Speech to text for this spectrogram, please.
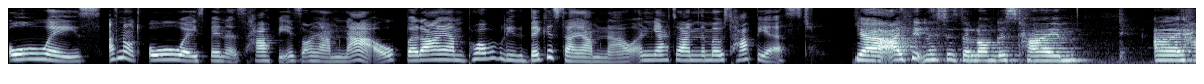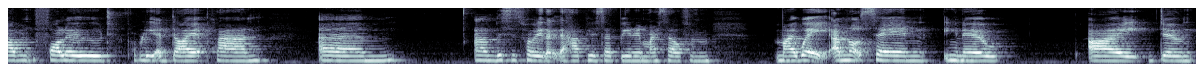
always, I've not always been as happy as I am now, but I am probably the biggest I am now, and yet I'm the most happiest. Yeah, I think this is the longest time I haven't followed probably a diet plan. Um, and this is probably like the happiest I've been in myself and my weight. I'm not saying, you know, I don't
